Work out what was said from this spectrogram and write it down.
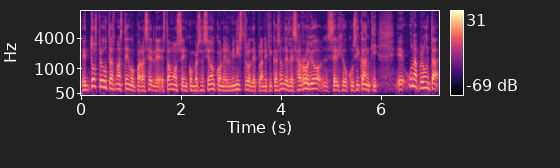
Eh, dos preguntas más tengo para hacerle. Estamos en conversación con el ministro de Planificación del Desarrollo, Sergio Cusicanqui. Eh, una pregunta,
